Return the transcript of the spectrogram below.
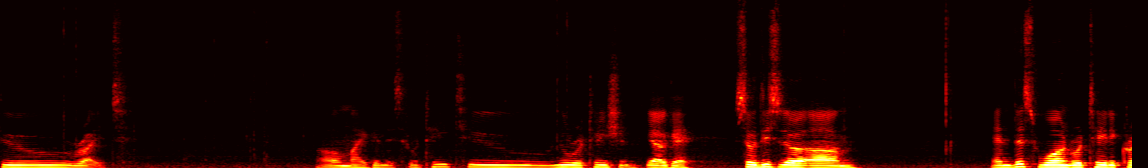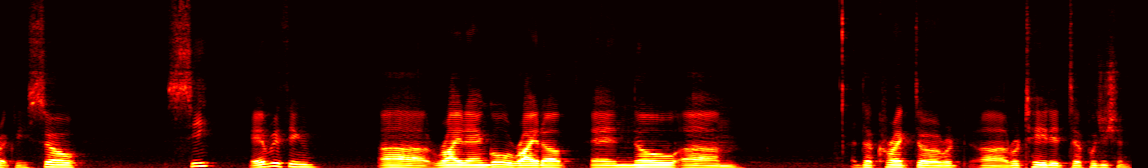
to right. Oh my goodness rotate to new rotation. Yeah okay so this is a um, and this one rotated correctly. So see? Everything uh, right angle right up and no um, the correct uh, uh, rotated uh, position.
